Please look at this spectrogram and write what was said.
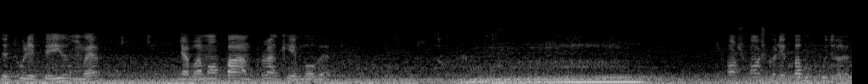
de tous les pays, mais il n'y a vraiment pas un plat qui est mauvais. Franchement, je connais pas beaucoup de,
